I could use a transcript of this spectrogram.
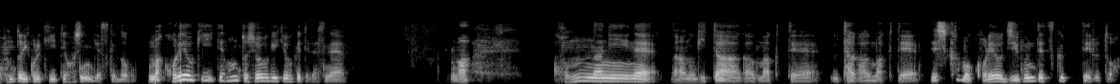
本当にこれ聞いてほしいんですけど、まあこれを聞いて本当衝撃を受けてですね、まあ、こんなにね、あのギターが上手くて、歌が上手くて、で、しかもこれを自分で作っていると。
